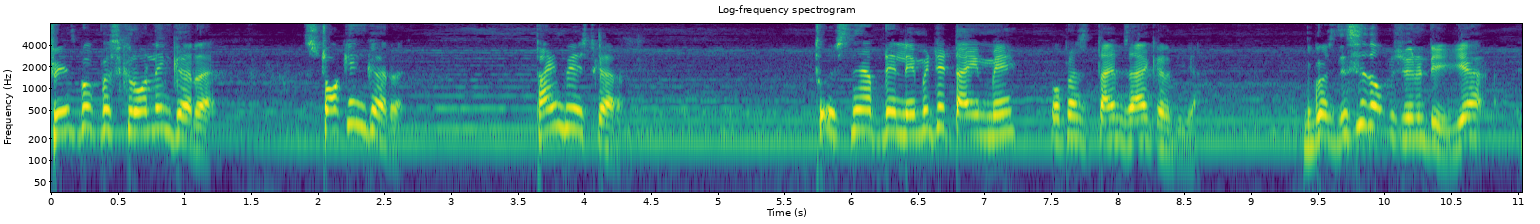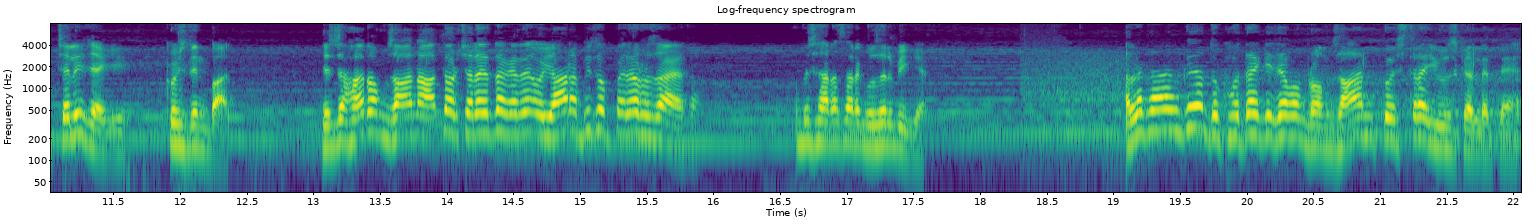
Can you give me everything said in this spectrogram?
فیس بک پہ اسکرولنگ کر رہا ہے اسٹاکنگ کر رہا ہے ٹائم ویسٹ کر رہا ہے. تو اس نے اپنے لمیٹڈ ٹائم میں وہ اپنا ٹائم ضائع کر دیا. بیکاز دس از اپرچونیٹی یہ چلی جائے گی کچھ دن بعد. جیسے ہر رمضان آتا ہے اور چلا جاتا کہتے ہیں یار، ابھی تو پہلا روزہ آیا تھا. ابھی سارا سارا گزر بھی گیا. اللہ تعالیٰ کو کتنا دکھ ہوتا ہے کہ جب ہم رمضان کو اس طرح یوز کر لیتے ہیں،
